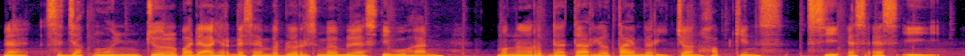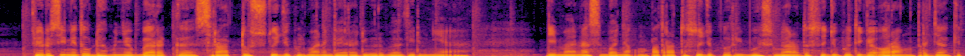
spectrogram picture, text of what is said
Nah, sejak muncul pada akhir Desember 2019 di Wuhan, menurut data real time dari John Hopkins CSSI, virus ini tuh udah menyebar ke 175 negara di berbagai dunia. Di mana sebanyak 470.973 orang terjangkit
